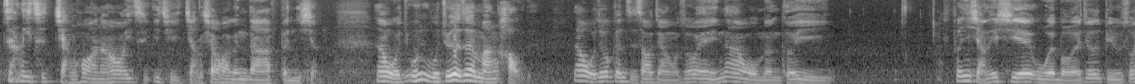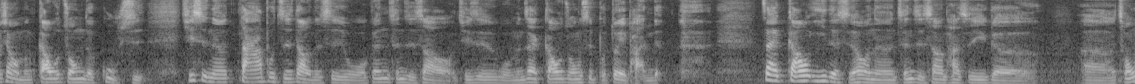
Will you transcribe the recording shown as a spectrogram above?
这样一直讲话，然后一起一起讲笑话跟大家分享。那我我我觉得这蛮好的。那我就跟子少讲，我说：“诶，那我们可以分享一些有的没的，就是比如说像我们高中的故事。其实呢，大家不知道的是，我跟陈子少其实我们在高中是不对盘的。在高一的时候呢，陈子少他是一个呃，从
